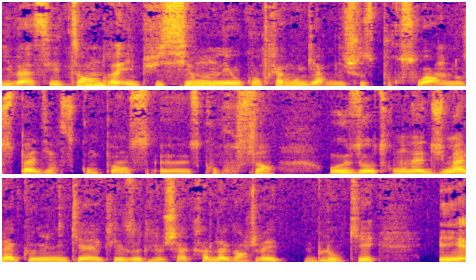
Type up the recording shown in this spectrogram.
il va, s'étendre. Et puis si on est au contraire, on garde les choses pour soi, on n'ose pas dire ce qu'on pense, ce qu'on ressent aux autres, on a du mal à communiquer avec les autres, le chakra de la gorge va être bloqué et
